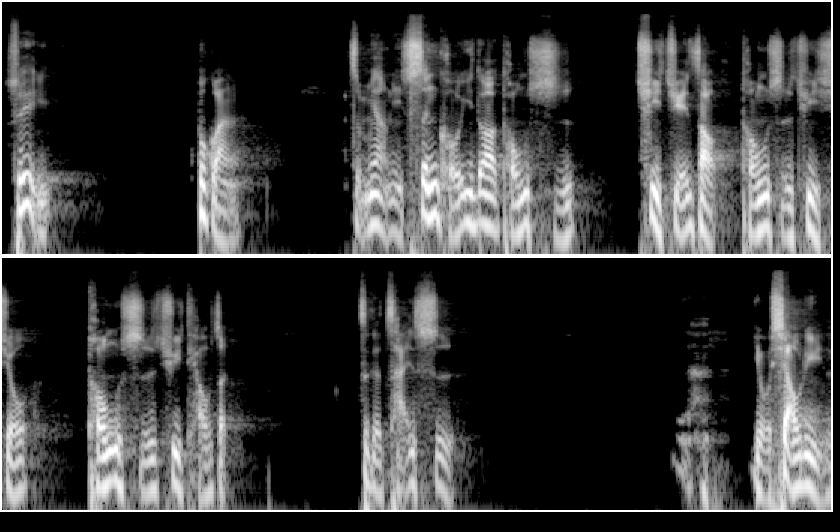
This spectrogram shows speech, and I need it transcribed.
所以不管怎么样，你身口意都要同时去觉照，同时去修，同时去调整，这个才是有效率的，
